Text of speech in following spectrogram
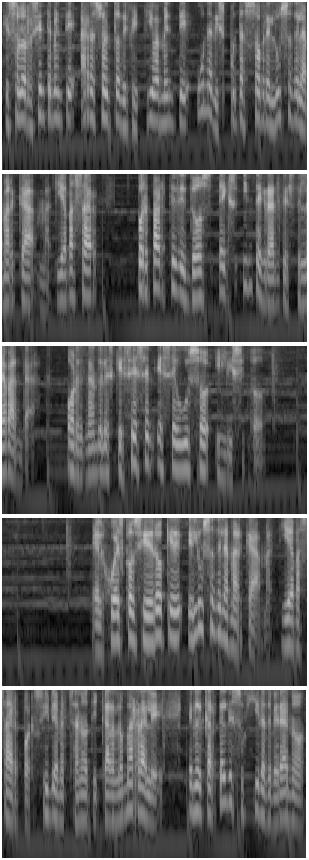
que solo recientemente ha resuelto definitivamente una disputa sobre el uso de la marca Matías Bazar por parte de dos ex integrantes de la banda, ordenándoles que cesen ese uso ilícito. El juez consideró que el uso de la marca Matías Bazar por Silvia Mezzanotti y Carlo Marrale en el cartel de su gira de verano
